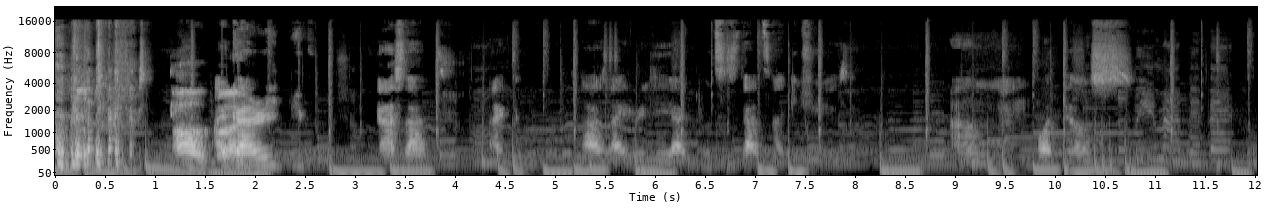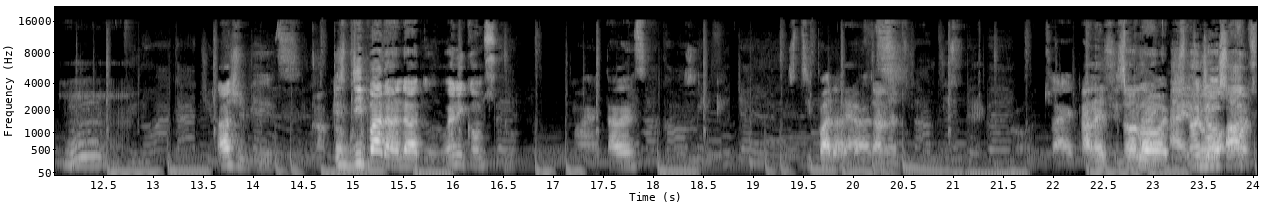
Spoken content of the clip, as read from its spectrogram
physics. Yeah, man. oh, I can read people. You understand? Like, as I really, I noticed that like a few years ago. Um, what else? Mm. That should be it. It's deeper than that, though. When it comes to my talents it's deeper than Yeah, that. talent. Like, Talent is it's not broad. like It's I not just how to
